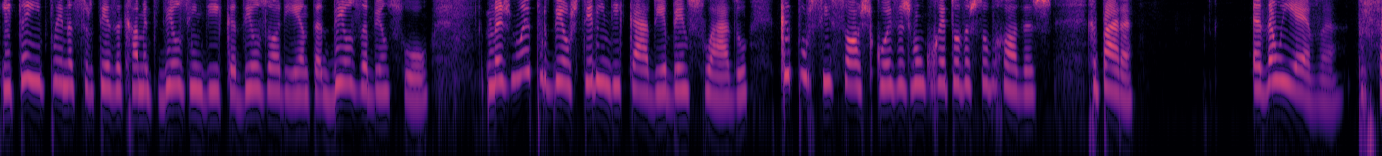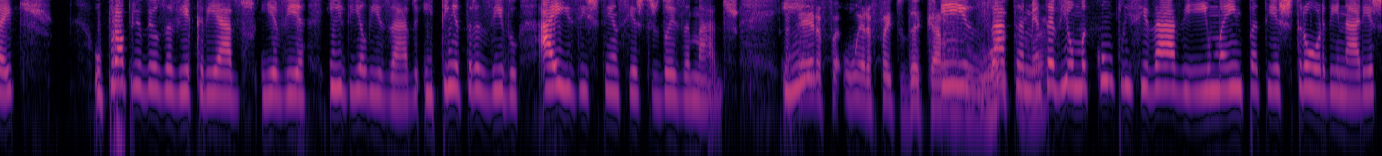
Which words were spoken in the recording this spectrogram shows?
e têm plena certeza que realmente Deus indica, Deus orienta, Deus abençoou. Mas não é por Deus ter indicado e abençoado que por si só as coisas vão correr todas sobre rodas. Repara, Adão e Eva, perfeitos, o próprio Deus havia criado e havia idealizado e tinha trazido à existência estes dois amados. E era, um era feito da carne Exatamente, do outro, é? havia uma cumplicidade e uma empatia extraordinárias.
